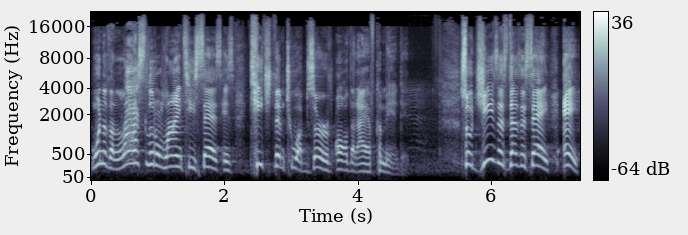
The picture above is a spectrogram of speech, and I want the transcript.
one of the last little lines he says is, teach them to observe all that I have commanded. So Jesus doesn't say, hey,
